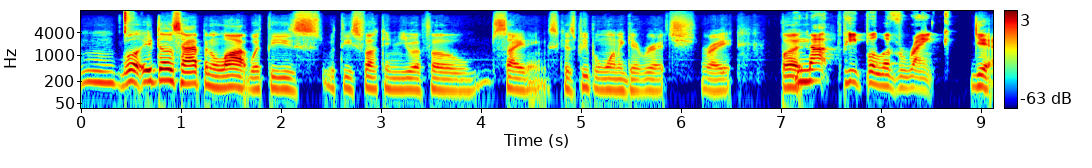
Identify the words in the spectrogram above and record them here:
Mm, well, it does happen a lot with these with these fucking UFO sightings because people want to get rich, right? But Not people of rank. yeah,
